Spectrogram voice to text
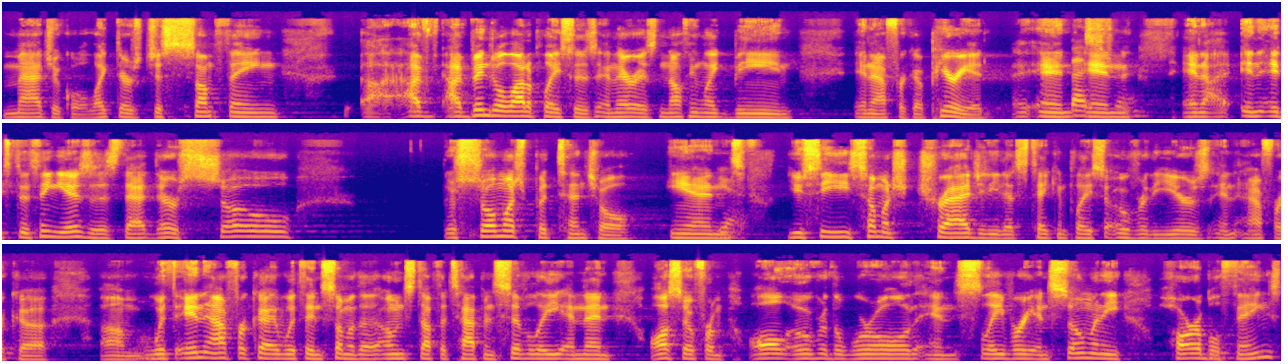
magical. Like there's just something. Uh, I've I've been to a lot of places, and there is nothing like being in Africa, period. And That's and true. and I and it's the thing is is that there's so there's so much potential and yes you see so much tragedy that's taken place over the years in Africa, um, within Africa, within some of the own stuff that's happened civilly, and then also from all over the world and slavery and so many horrible things.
